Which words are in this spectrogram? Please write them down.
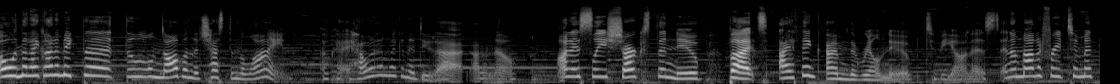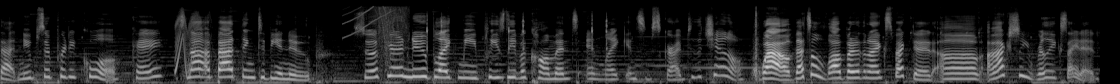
Oh, and then I gotta make the, the little knob on the chest and the line. Okay, how am I gonna do that? I don't know. Honestly, Shark's the noob, but I think I'm the real noob, to be honest. And I'm not afraid to admit that. Noobs are pretty cool, okay? It's not a bad thing to be a noob. So if you're a noob like me, please leave a comment and like and subscribe to the channel. Wow, that's a lot better than I expected. Um, I'm actually really excited.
